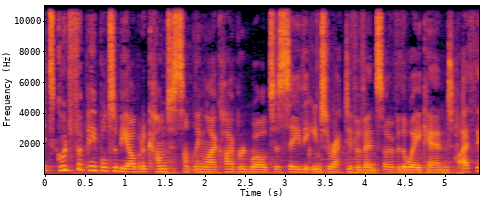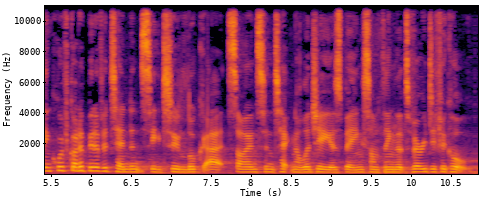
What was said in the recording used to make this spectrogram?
it's good for people to be able to come to something like Hybrid World to see the interactive events over the weekend. I think we've got a bit of a tendency to look at science and technology as being something that's very difficult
